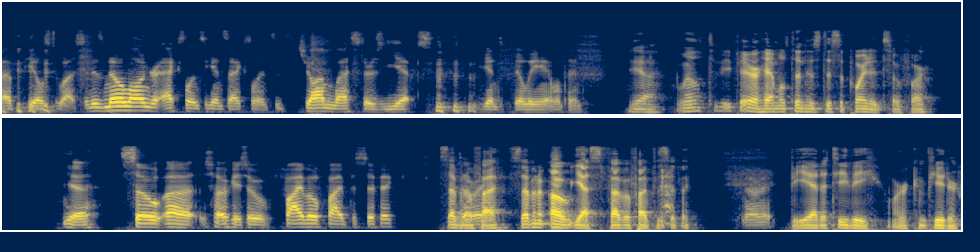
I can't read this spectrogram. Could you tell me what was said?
appeals to us. It is no longer excellence against excellence. It's jon lester's yips against billy hamilton. Yeah. Well, to be fair, Hamilton has disappointed so far. yeah. So uh so okay. So 505 pacific? 705. 7 Oh, yes, 505 Pacific. All right Be at a TV or a computer.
